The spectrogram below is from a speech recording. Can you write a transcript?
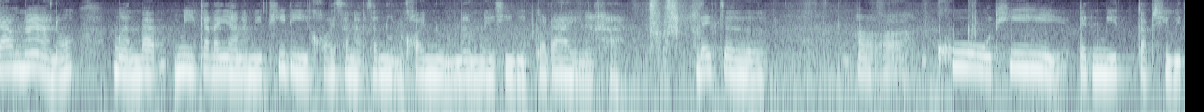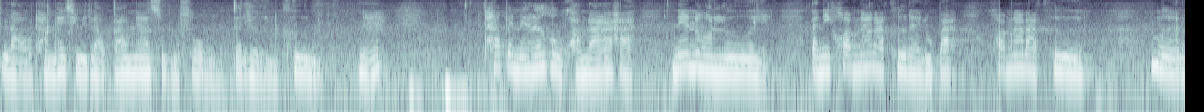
ก้าวหน้าเนาะเหมือนแบบมีกัลยาณมิตรที่ดีคอยสนับสนุนคอยหนุนนำในชีวิตก็ได้นะคะ ได้เจอคู่ที่เป็นมิตรกับชีวิตเราทำให้ชีวิตเราก้าวหน้าสูงส่งเจริญขึ้นนะ ถ้าเป็นในเรื่องของความรักอะค่ะ แน่นอนเลย แต่นี่ความน่ารักคืออะไรรู้ปะความน่ารักคือ เหมือน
